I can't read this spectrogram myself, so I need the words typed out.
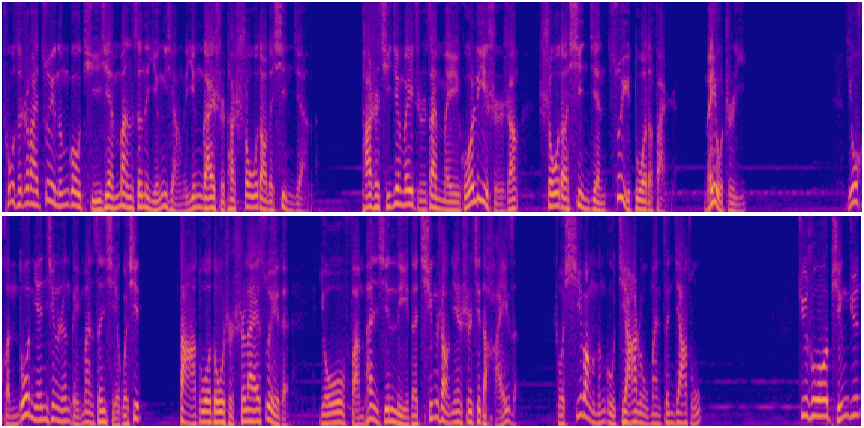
除此之外，最能够体现曼森的影响的，应该是他收到的信件了。他是迄今为止在美国历史上收到信件最多的犯人，没有之一。有很多年轻人给曼森写过信，大多都是十来岁的。有反叛心理的青少年时期的孩子，说希望能够加入曼森家族。据说平均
